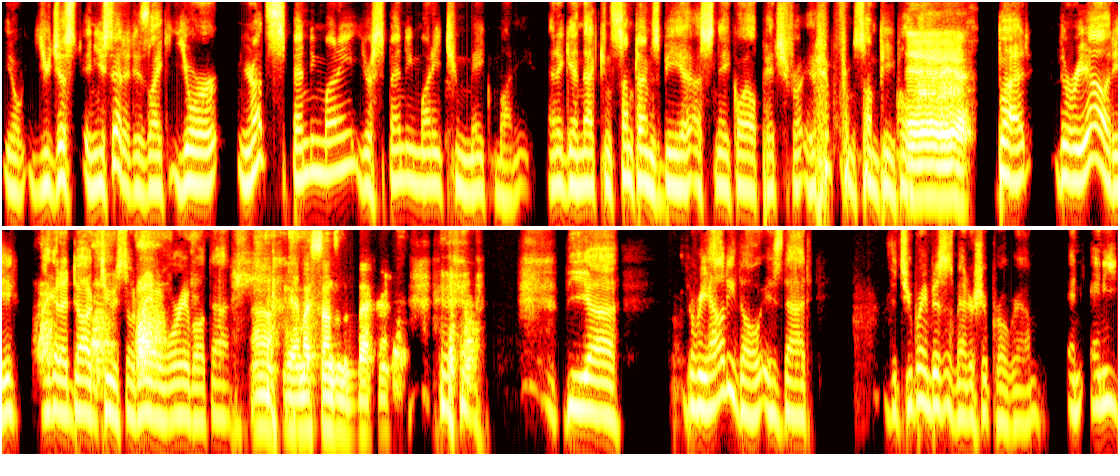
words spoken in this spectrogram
you know you just and you said it is like you're you're not spending money you're spending money to make money. And again that can sometimes be a, a snake oil pitch from from some people. Yeah, yeah, yeah, but the reality i got a dog too so don't even worry about that. Oh, yeah my son's in the background. The uh the reality though is that the two brain business mentorship program and any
